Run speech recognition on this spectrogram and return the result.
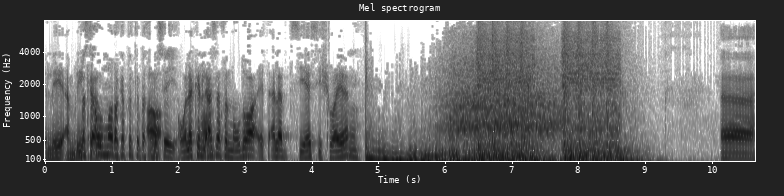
لأمريكا. بس أول مرة كابتن تبقى آه، ثلاثية. ولكن أول- للأسف الموضوع اتقلب سياسي شوية. آه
